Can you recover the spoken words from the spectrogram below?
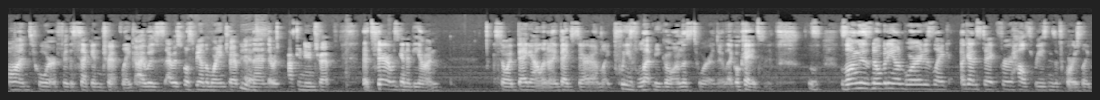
on tour for the second trip. Like I was. I was supposed to be on the morning trip, Yes. and then there was an afternoon trip that Sarah was going to be on. So I beg Alan and I beg Sarah. I'm like, please let me go on this tour. And they're like, okay, it's, as long as nobody on board is like against it for health reasons, of course, like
